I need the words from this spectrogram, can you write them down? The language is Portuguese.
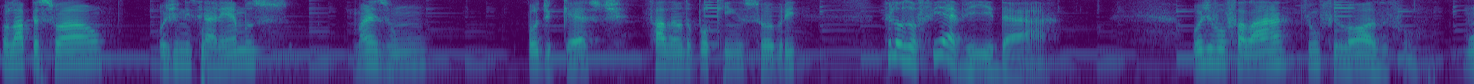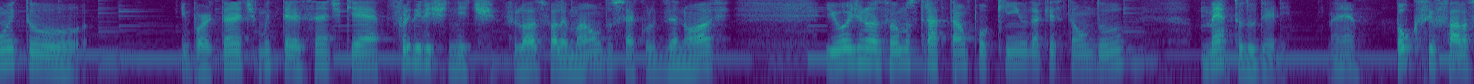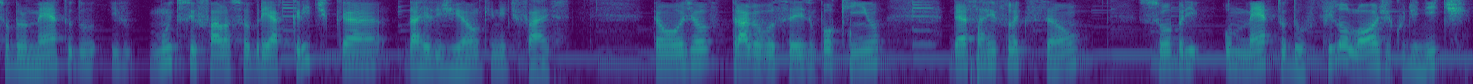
Olá pessoal, hoje iniciaremos mais um podcast falando um pouquinho sobre filosofia é vida. Hoje eu vou falar de um filósofo muito importante, muito interessante, que é Friedrich Nietzsche, filósofo alemão do século XIX. E hoje nós vamos tratar um pouquinho da questão do método dele, né? Pouco se fala sobre o método e muito se fala sobre a crítica da religião que Nietzsche faz. Então hoje eu trago a vocês um pouquinho dessa reflexão sobre o método filológico de Nietzsche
